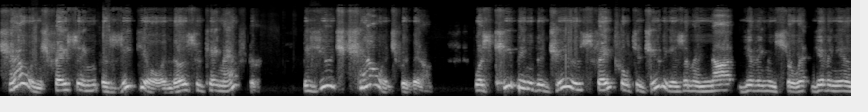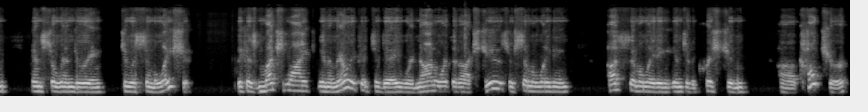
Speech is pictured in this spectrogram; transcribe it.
challenge facing Ezekiel and those who came after, the huge challenge for them was keeping the Jews faithful to Judaism and not giving, and sur- giving in and surrendering to assimilation. Because much like in America today, where non-Orthodox Jews are assimilating, assimilating into the Christian uh, culture,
